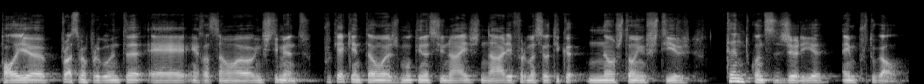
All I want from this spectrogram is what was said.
Paulo, e a próxima pergunta é em relação ao investimento. Por que é que então as multinacionais na área farmacêutica não estão a investir tanto quanto se desejaria em Portugal?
